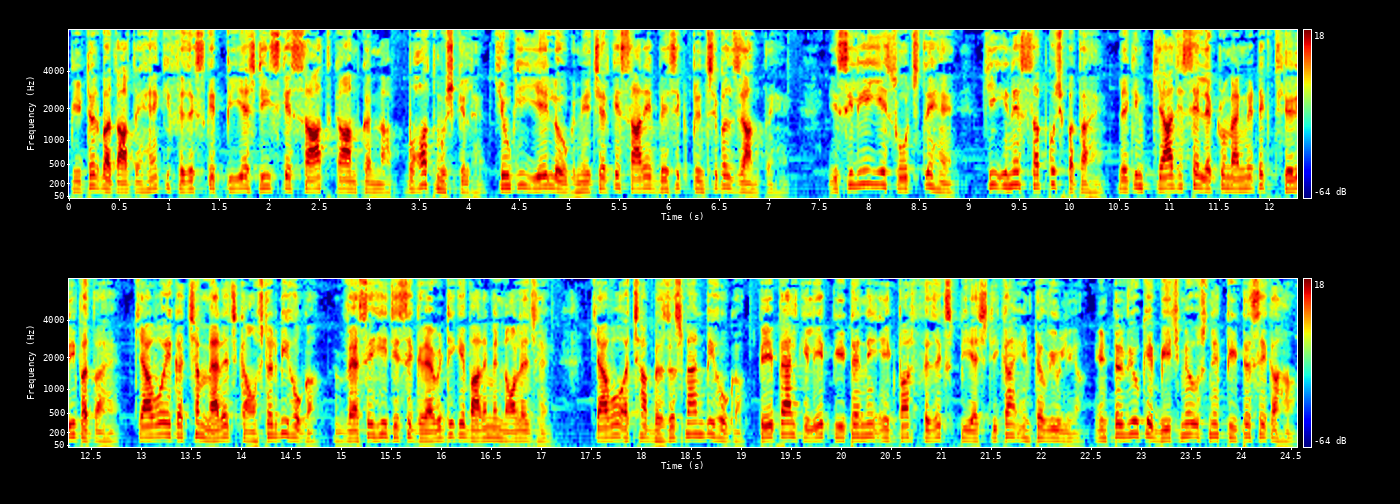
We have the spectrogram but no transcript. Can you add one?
पीटर बताते हैं कि फिजिक्स के पीएचडी के साथ काम करना बहुत मुश्किल है, क्योंकि ये लोग नेचर के सारे बेसिक प्रिंसिपल जानते हैं। इसीलिए ये सोचते हैं कि इन्हें सब कुछ पता है, लेकिन क्या जिसे इलेक्ट्रोमैग्नेटिक थियोरी पता है, क्या वो एक अच्छा मैरिज काउंसलर भी होगा? वैसे ही जिसे ग्रेविटी के बारे में नॉलेज है क्या वो अच्छा बिजनेसमैन भी होगा? पेपैल के लिए पीटर ने एक बार फिजिक्स पीएचडी का इंटरव्यू लिया। इंटरव्यू के बीच में उसने पीटर से कहा,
